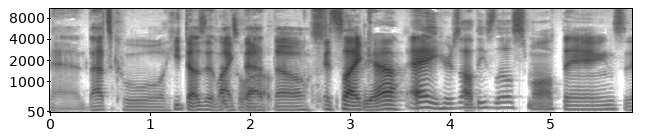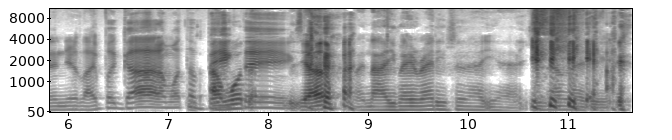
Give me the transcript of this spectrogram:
Man, that's cool. He does it like that though. It's like, Yeah, hey, here's all these little small things, and you're like, but God, I want the big want things. yeah. Like, nah, you ain't ready for that yet. You're not ready.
